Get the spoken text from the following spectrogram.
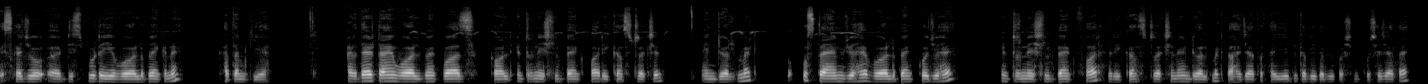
इसका जो डिस्प्यूट है, ये वर्ल्ड बैंक ने ख़त्म किया। At that time world bank was called international bank for reconstruction and development तो उस टाइम जो है वर्ल्ड बैंक को जो है international bank for reconstruction and development कहा जाता था। ये भी कभी कभी क्वेश्चन पूछा जाता है।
